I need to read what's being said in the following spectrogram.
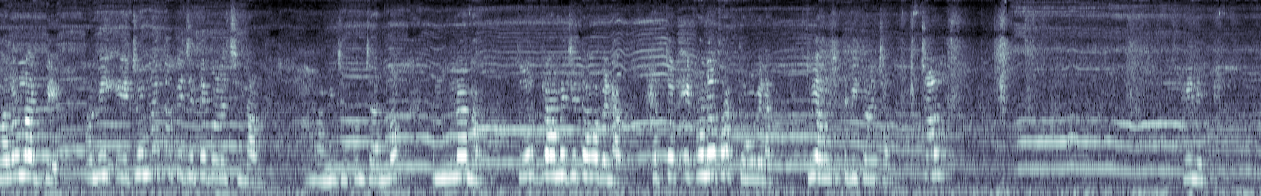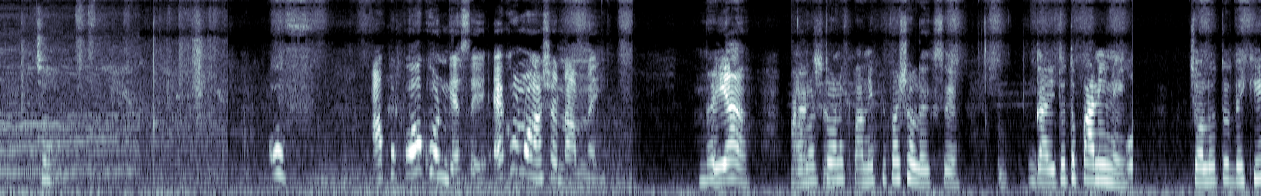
ভালো লাগবে। আমি এই জন্যই তোকে যেতে বলেছিলাম। আমি যখন জানলাম না না তোর গ্রামে যেতে হবে না। আর তোর এখানেও থাকতে হবে না। তুই আমার সাথে ভিতরে চল। চল। চল। উফ আপু কখন গেছে? এখনও আসার নাম নাই। ভাইয়া আমার তো অনেক পানি পিপাসা লাগছে। গাড়িতে তো পানি নেই। চলো তো দেখি।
